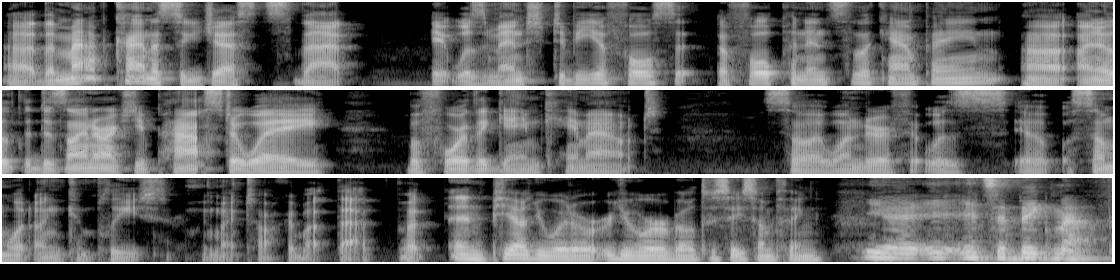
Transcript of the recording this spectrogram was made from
Uh, the map kind of suggests that it was meant to be a full a full peninsula campaign. Uh, I know that the designer actually passed away before the game came out, so I wonder if it was, it was, somewhat incomplete. We might talk about that. But and Pierre, you were you were about to say something. Yeah, it's a big map.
